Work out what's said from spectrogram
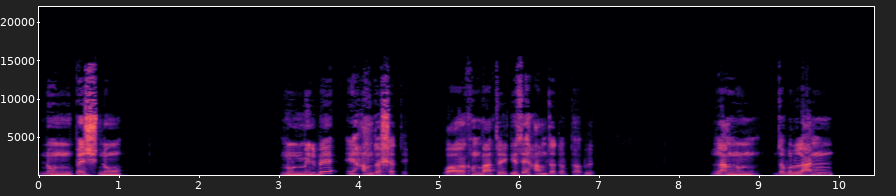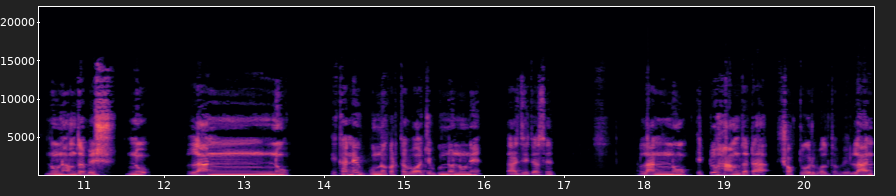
নুন পেশ নু। নুন মিলবে এই হামজার সাথে। ওয়াও, এখন বাদ হয়ে গেছে, হামজা ধরতে হবে। লাম নুন যাব, লান নুন হামজা বেশ নু। লান নু, এখানে গুণ করতে হবে, অজীব গুণ নুনে তাজিদ আছে। লান্নু একটু হামজাটা শক্ত করে বলতে হবে। লান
